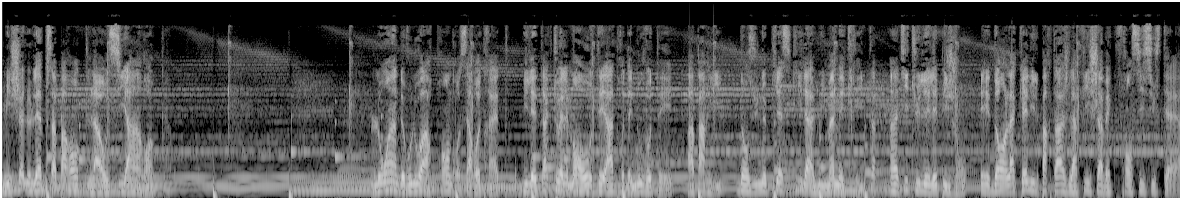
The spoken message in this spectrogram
Michel Leb s'apparente là aussi à un rock. Loin de vouloir prendre sa retraite, il est actuellement au Théâtre des Nouveautés, à Paris, dans une pièce qu'il a lui-même écrite, intitulée Les Pigeons, et dans laquelle il partage l'affiche avec Francis Huster.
